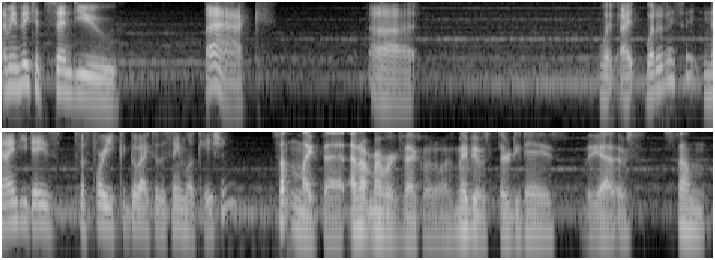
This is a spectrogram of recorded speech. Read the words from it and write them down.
I mean, they could send you back. Uh, what I what did I say? 90 days before you could go back to the same location? Something like that. I don't remember exactly what it was. Maybe it was 30 days. But yeah, there's some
